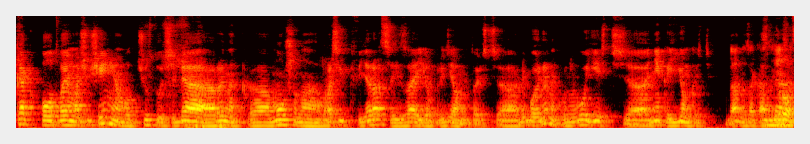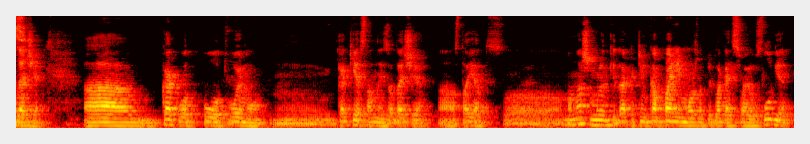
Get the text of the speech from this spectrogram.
Как по твоим ощущениям вот, чувствует себя рынок э, моушена в Российской Федерации за ее пределами? То есть э, любой рынок, у него есть э, некая емкость да, на заказ, есть Спрос. задачи. А, как вот по-твоему, какие основные задачи а, стоят э, на нашем рынке, да, каким компаниям можно предлагать свои услуги,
